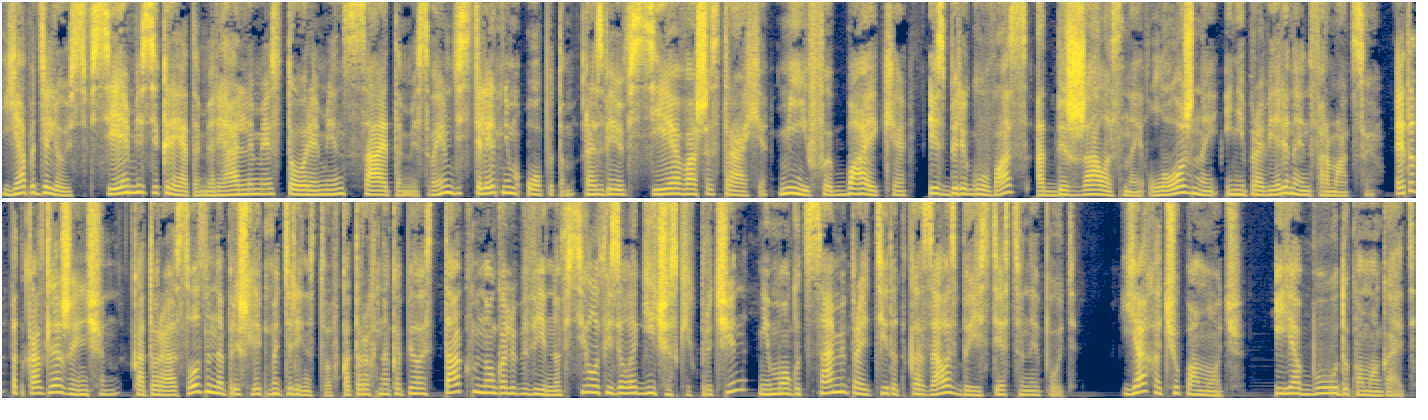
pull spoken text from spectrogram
Я поделюсь всеми секретами, реальными историями, инсайтами, своим десятилетним опытом, развею все ваши страхи, мифы, байки и сберегу вас от безжалостной, ложной и непроверенной информации. Этот подкаст для женщин, которые осознанно пришли к материнству, в которых накопилось так много любви, но в силу физиологических причин не могут сами пройти этот, казалось бы, естественный путь. Я хочу помочь, и я буду помогать.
